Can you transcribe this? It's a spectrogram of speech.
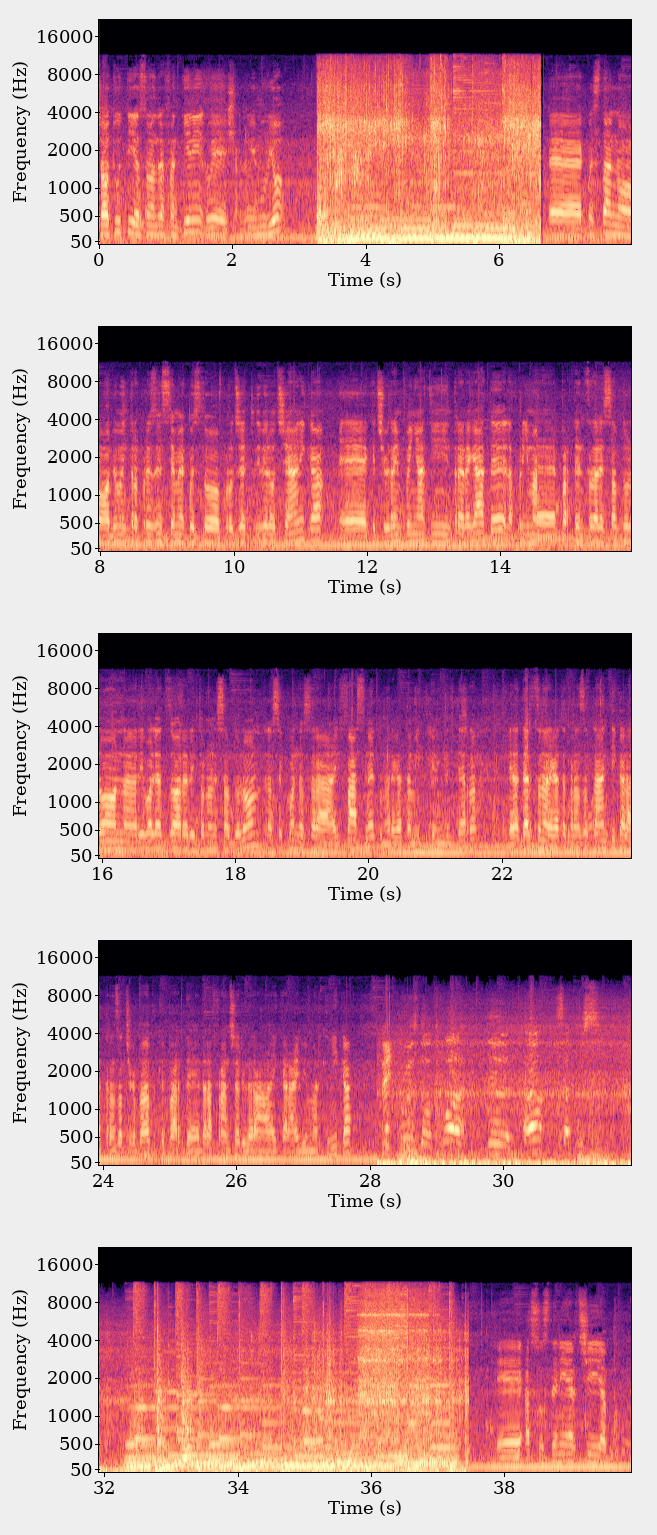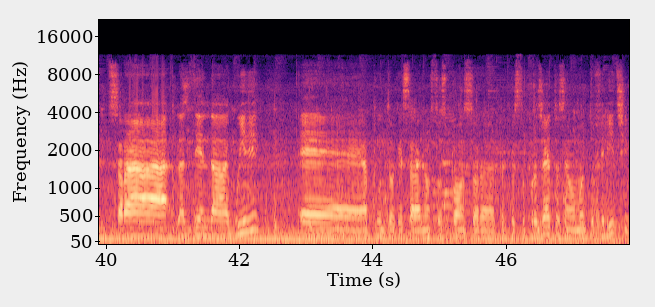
Ciao a tutti, io sono Andrea Fantini, lui è Charles Murio. Eh, quest'anno abbiamo intrapreso insieme questo progetto di Veloceanica eh, che ci vedrà impegnati in tre regate. La prima è partenza dalle Sabdolon, arrivo alle Azzorre e ritorno alle Sabdolon. La seconda sarà il Fastnet, una regata mitica in Inghilterra. E la terza una regata transatlantica, la Transat Jacques che parte dalla Francia e arriverà ai Caraibi in Martinica. Pousse dans 3, 2, 1, ça pousse. E a sostenerci sarà l'azienda Guidi e appunto che sarà il nostro sponsor per questo progetto, siamo molto felici.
